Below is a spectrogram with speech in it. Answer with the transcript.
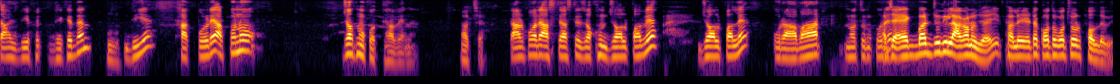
চার্জ দিয়ে রেখে দেন। দিয়ে থাক পড়ে আর কোনো যত্ন করতে হবে না। আচ্ছা। তারপরে আস্তে আস্তে যখন জল পাবে জল পালে ওরা আবার নতুন করে আচ্ছা একবার যদি লাগানো যায় তাহলে এটা কত বছর ফল দেবে?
